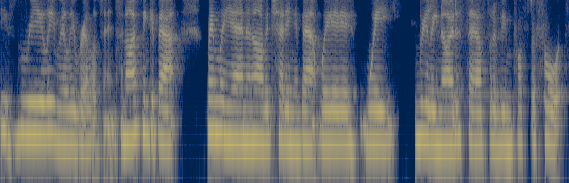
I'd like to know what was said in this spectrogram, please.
is really, really relevant. And I think about when Leanne and I were chatting about where we really notice our sort of imposter thoughts.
